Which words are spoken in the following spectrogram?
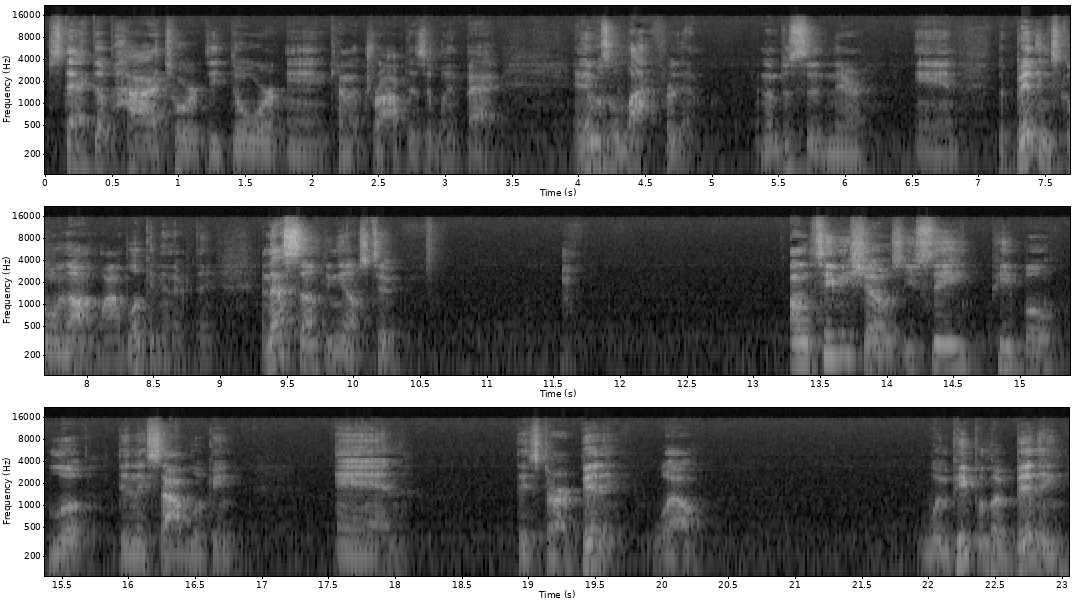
stacked up high toward the door and kind of dropped as it went back. And it was a lot for them. And I'm just sitting there and the bidding's going on while I'm looking at everything. And that's something else too. On the TV shows, you see people look, then they stop looking, and they start bidding. Well, when people are bidding,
